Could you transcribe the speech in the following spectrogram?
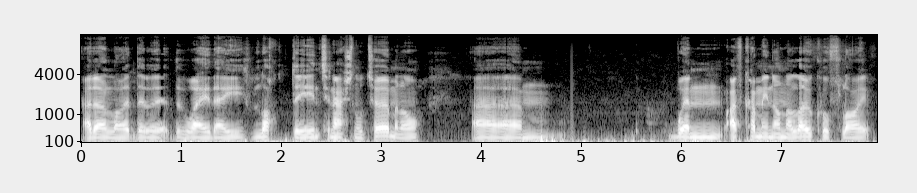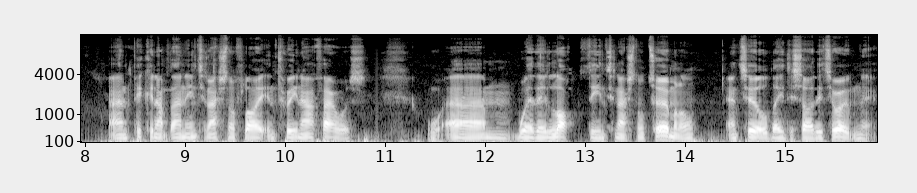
I don't like the the way they locked the international terminal um, when I've come in on a local flight and picking up that international flight in three and a half hours, um, where they locked the international terminal until they decided to open it,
